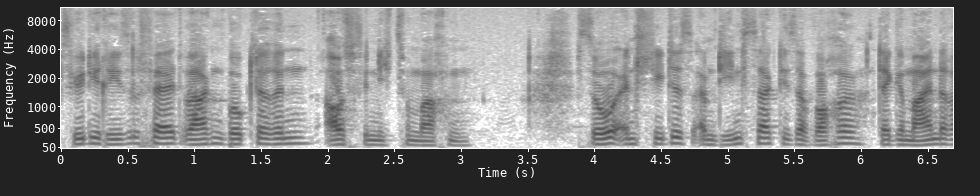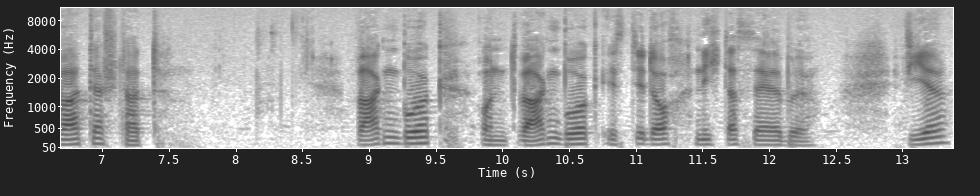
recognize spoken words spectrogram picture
für die Rieselfeld-Wagenburglerinnen ausfindig zu machen. So entschied es am Dienstag dieser Woche der Gemeinderat der Stadt. Wagenburg und Wagenburg ist jedoch nicht dasselbe. Wir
